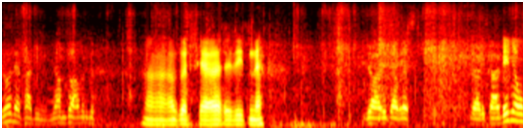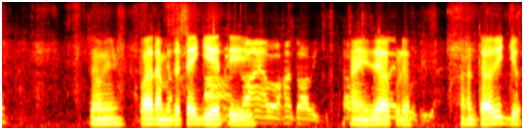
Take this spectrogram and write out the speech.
જો દેખાતી આમ જો આગળ જો. હા આગળ છે આ રીતના. જો આ રીતે આપણે ગાડી કાઢીને હું. તમે પારામાં દટાઈ ગઈ હતી. અહીં જો આપણે-. હા તો આવી ગયો.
